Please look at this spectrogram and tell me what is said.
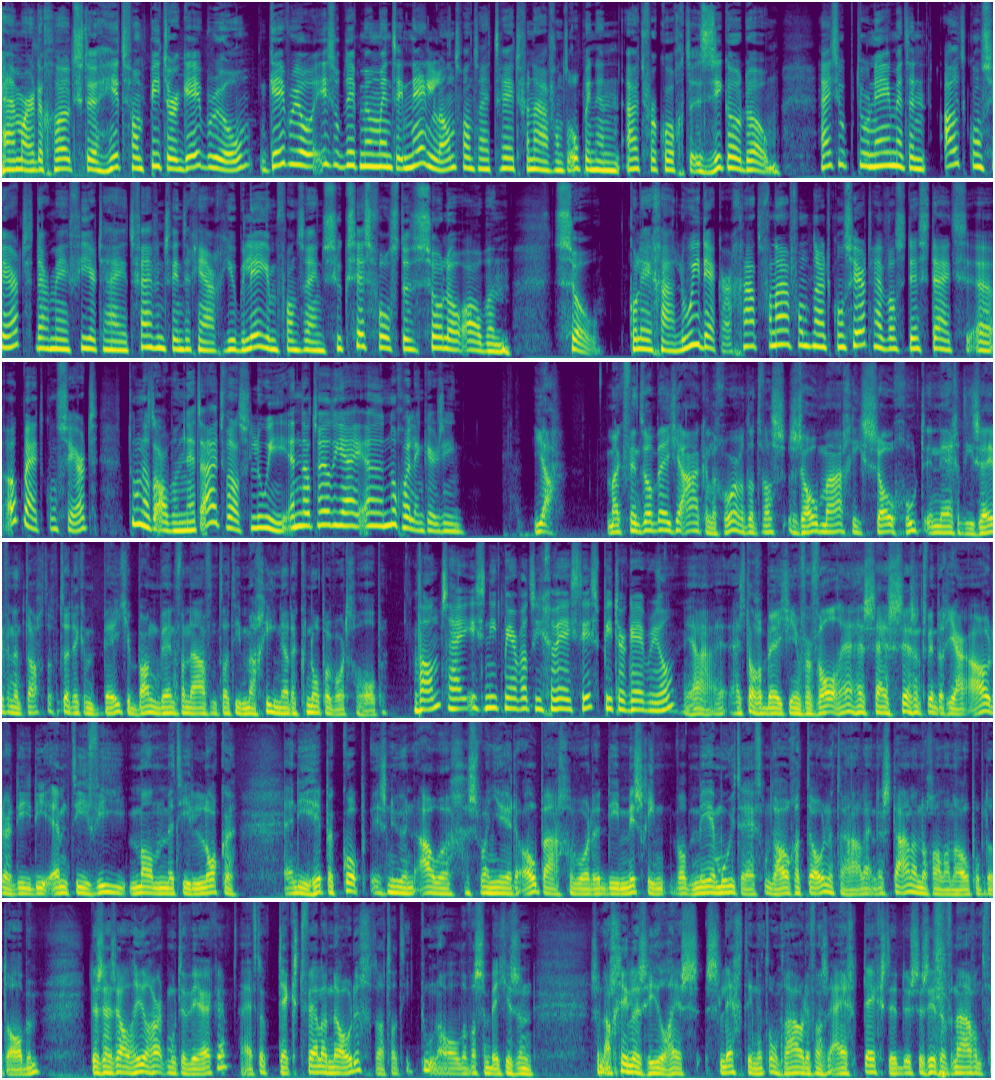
Sledgehammer, de grootste hit van Peter Gabriel. Gabriel is op dit moment in Nederland, want hij treedt vanavond op in een uitverkocht Ziggo Dome. Hij is op tournee met een oud concert. Daarmee viert hij het 25-jarig jubileum van zijn succesvolste soloalbum. Zo. Collega Louis Dekker gaat vanavond naar het concert. Hij was destijds uh, ook bij het concert toen dat album net uit was, Louis. En dat wilde jij uh, nog wel een keer zien. Ja, maar ik vind het wel een beetje akelig hoor. Want dat was zo magisch, zo goed in 1987... dat ik een beetje bang ben vanavond dat die magie naar de knoppen wordt geholpen. Want hij is niet meer wat hij geweest is, Peter Gabriel. Ja, hij is toch een beetje in verval. Hè? Hij is 26 jaar ouder. Die, die MTV-man met die lokken en die hippe kop... is nu een oude, geswanjeerde opa geworden... die misschien wat meer moeite heeft om de hoge tonen te halen. En er staan er nogal een hoop op dat album. Dus hij zal heel hard moeten werken. Hij heeft ook tekstvellen nodig. Dat had hij toen al. Dat was een beetje zijn zijn Achilleshiel. Hij is slecht in het onthouden van zijn eigen teksten. Dus er zitten vanavond 15.000,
